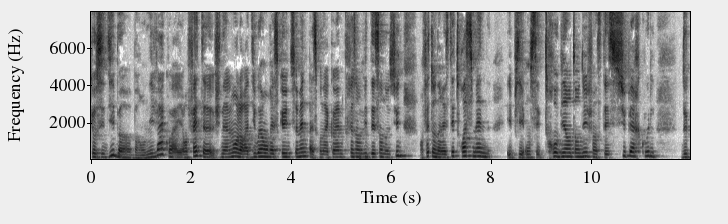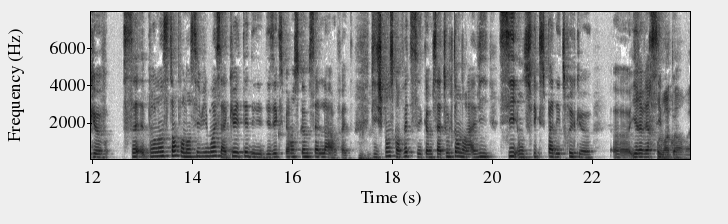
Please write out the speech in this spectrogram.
qu'on s'est dit, bah, bah, on y va, quoi. Et en fait, euh, finalement, on leur a dit, ouais, on reste qu'une semaine parce qu'on a quand même très envie de descendre au sud. En fait, on est resté trois semaines. Et puis, on s'est trop bien entendu. Enfin, c'était super cool. Donc, pour l'instant, pendant ces huit mois, ça a que été des, expériences comme celle-là, en fait. Mhm. Puis, je pense qu'en fait, c'est comme ça tout le temps dans la vie. Si on se fixe pas des trucs euh, euh irréversibles, quoi. Ouais.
